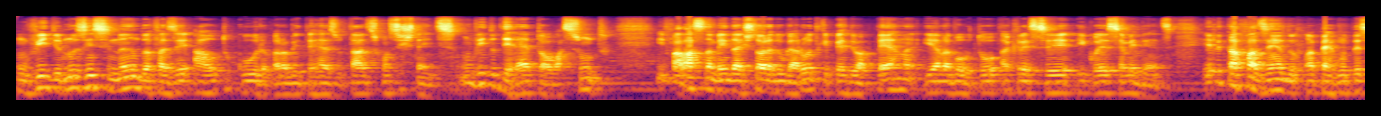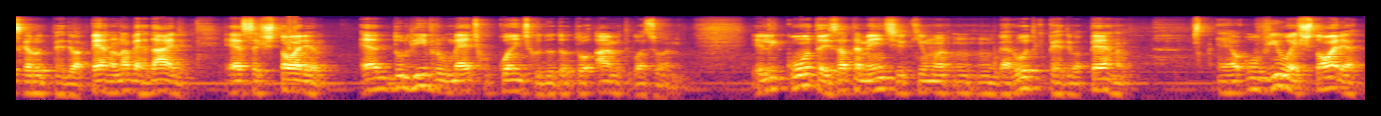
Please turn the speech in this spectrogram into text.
um vídeo nos ensinando a fazer a autocura para obter resultados consistentes. Um vídeo direto ao assunto e falasse também da história do garoto que perdeu a perna e ela voltou a crescer e coisas semelhantes. Ele está fazendo uma pergunta desse garoto que perdeu a perna, na verdade, essa história é do livro O Médico Quântico do Dr. Amit Goswami. Ele conta exatamente que uma, um, um, garoto que perdeu a perna é, ouviu a história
